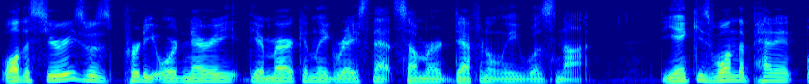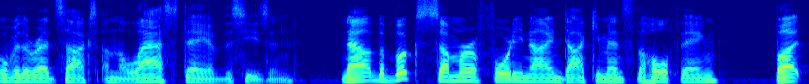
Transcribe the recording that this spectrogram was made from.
While the series was pretty ordinary, the American League race that summer definitely was not. The Yankees won the pennant over the Red Sox on the last day of the season. Now, the book Summer of 49 documents the whole thing, but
